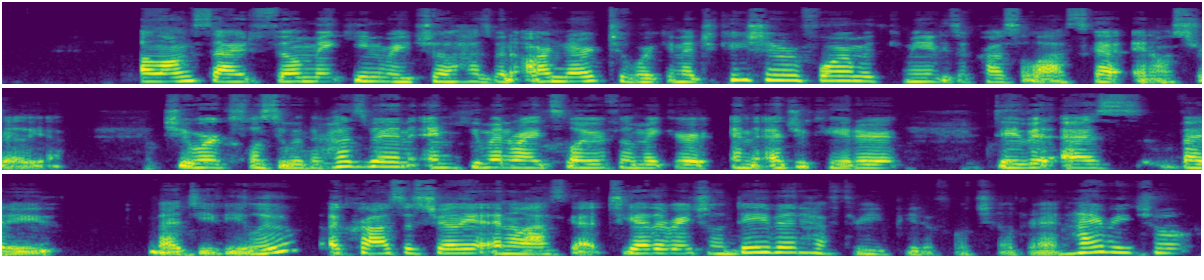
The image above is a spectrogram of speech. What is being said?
Alongside filmmaking, Rachel has been honored to work in education reform with communities across Alaska and Australia. She works closely with her husband and human rights lawyer, filmmaker, and educator David S. Betty Vadiveloo across Australia and Alaska. Together, Rachel and David have three beautiful children. Hi, Rachel.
